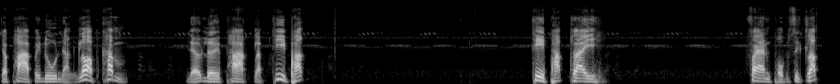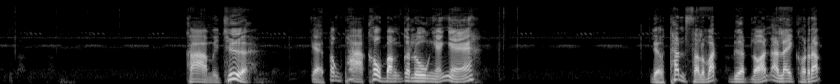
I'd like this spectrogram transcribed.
จะพาไปดูหนังรอบค่ำแล้วเลยพากลับที่พัก ที่พักใคร แฟนผมสิครับข้าไม่เชื่อ แกต้องพาเข้าบังกะโลแง่แง่เดี๋ยวท่านสารวัตรเดือดร้อนอะไรขอรับ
